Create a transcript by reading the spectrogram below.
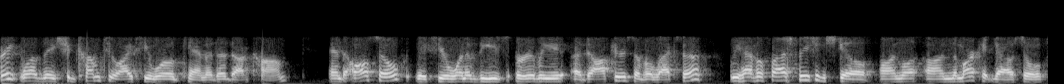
Great. Well, they should come to itworldcanada.com. And also, if you're one of these early adopters of Alexa, we have a flash briefing skill on on the market now. So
